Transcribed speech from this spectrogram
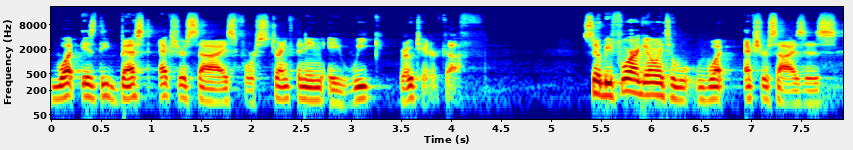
what is the best exercise for strengthening a weak rotator cuff? So before I go into what exercises,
